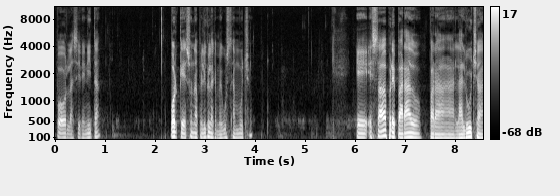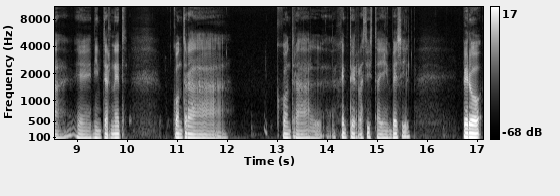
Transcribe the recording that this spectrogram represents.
por La Sirenita, porque es una película que me gusta mucho. Eh, estaba preparado para la lucha eh, en internet contra contra gente racista e imbécil, pero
